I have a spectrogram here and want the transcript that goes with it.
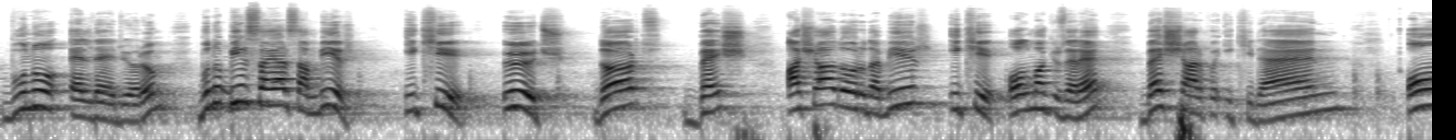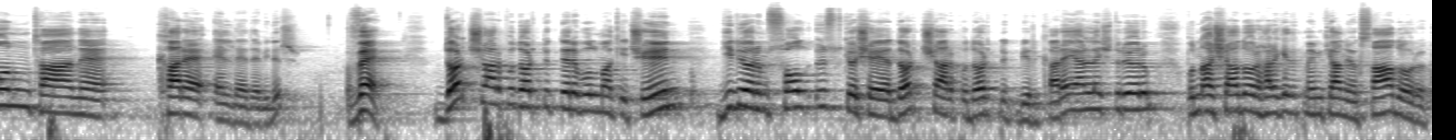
bunu elde ediyorum. Bunu 1 sayarsam 1, 2, 3, 4, 5. Aşağı doğru da 1, 2 olmak üzere 5 çarpı 2'den 10 tane kare elde edebilir. Ve 4 çarpı dörtlükleri bulmak için gidiyorum sol üst köşeye 4 çarpı dörtlük bir kare yerleştiriyorum. Bunun aşağı doğru hareket etme imkanı yok. Sağa doğru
